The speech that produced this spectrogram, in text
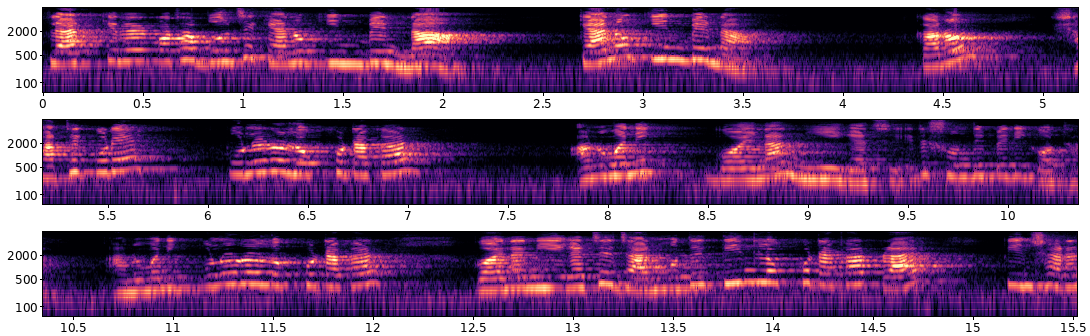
ফ্ল্যাট কেনার কথা বলছে কেন কিনবে না? কেন কিনবে না? কারণ সাথে করে পনেরো লক্ষ টাকার আনুমানিক গয়না নিয়ে গেছে। এটা সন্দীপেরই কথা। আনুমানিক পনেরো লক্ষ টাকার গয়না নিয়ে গেছে, যার মধ্যে তিন লক্ষ টাকা প্রায় তিন সাড়ে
